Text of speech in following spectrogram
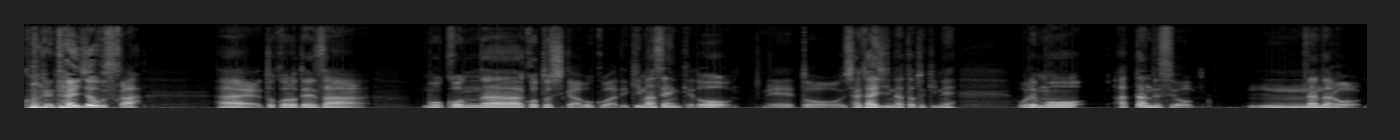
これ大丈夫っすか？はい。ところてんさんもうこんなことしか僕はできませんけどえっ、ー、と社会人になった時ね俺もあったんですよ。うんなんだろう。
